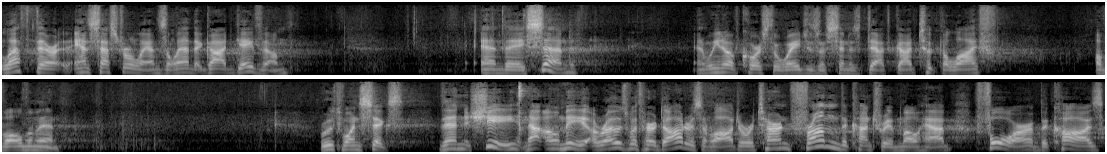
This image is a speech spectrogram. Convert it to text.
left their ancestral lands, the land that God gave them, and they sinned. And we know, of course, the wages of sin is death. God took the life of all the men. Ruth 1 6. Then she, Naomi, arose with her daughters in law to return from the country of Moab, for because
